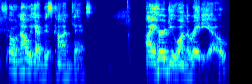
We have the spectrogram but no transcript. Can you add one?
So now we have this context. I heard you on the radio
